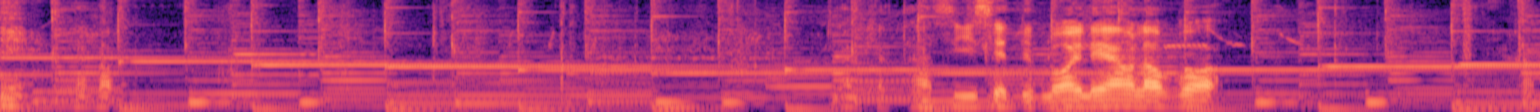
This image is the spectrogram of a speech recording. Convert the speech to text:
นี่นะครับหลังจากทาสีเสร็จเรียบร้อยแล้วเราก็นี่ครับ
